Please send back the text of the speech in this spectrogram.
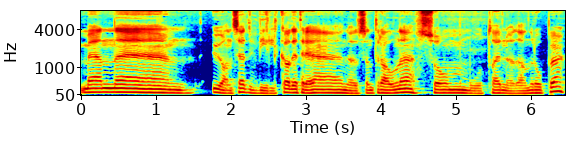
Men uansett hvilke av de tre nødsentralene som mottar nødanropet,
